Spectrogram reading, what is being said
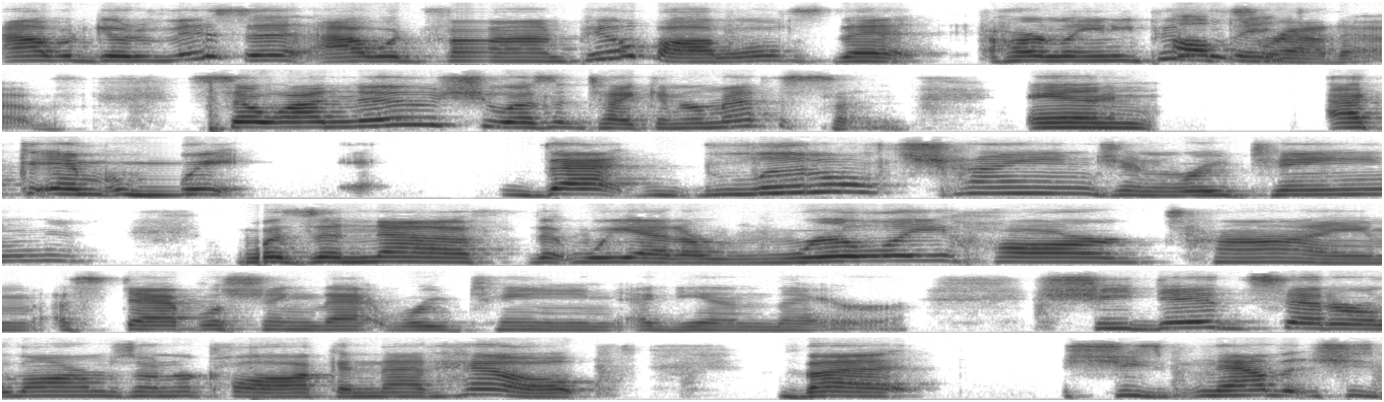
I would go to visit, I would find pill bottles that hardly any pills Open. were out of. So I knew she wasn't taking her medicine. And I and we that little change in routine was enough that we had a really hard time establishing that routine again there. She did set her alarms on her clock and that helped, but she's now that she's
